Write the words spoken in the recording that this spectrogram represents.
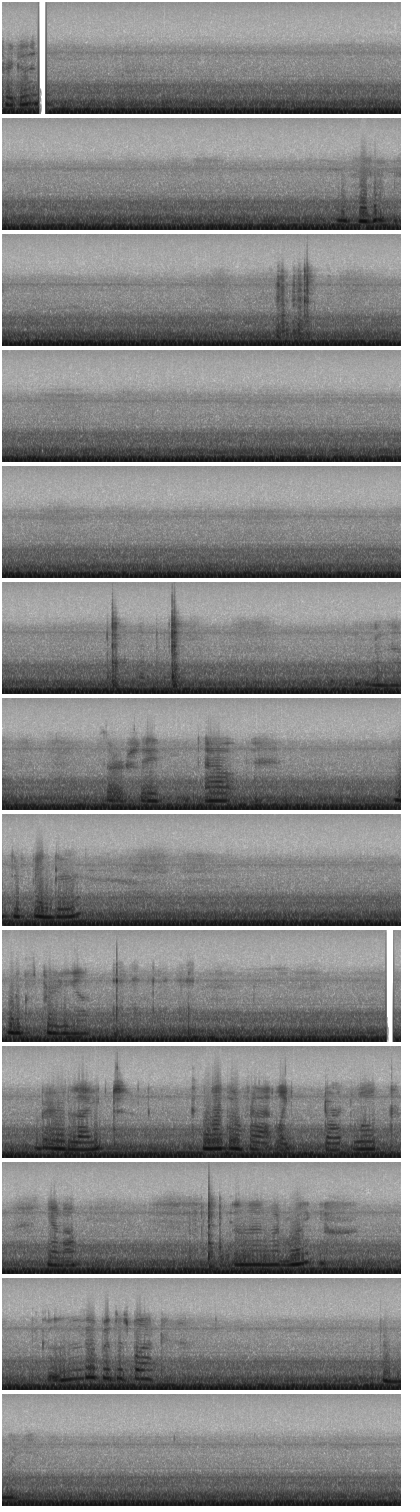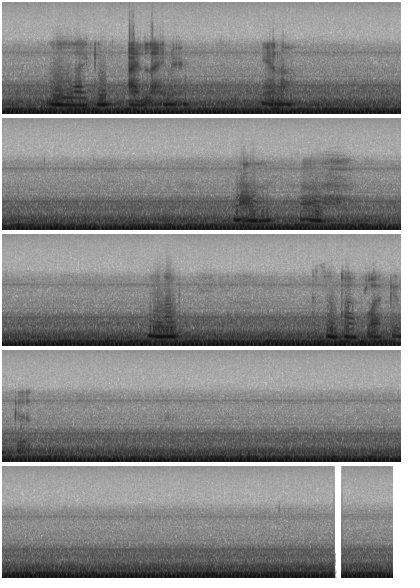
Pretty good. sort of shape out with your finger. Looks pretty, uh, very light. I'm not going for that like dark look, you know. And then I might take a little bit of this black. And my like an eyeliner, you know. Well, uh, you know, sometimes black is good.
